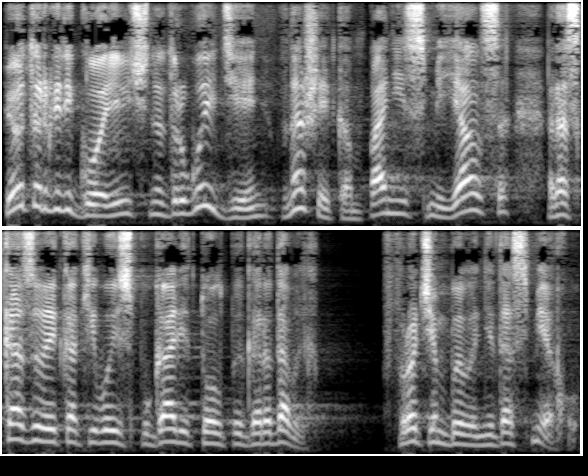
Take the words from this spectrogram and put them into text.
Петр Григорьевич на другой день в нашей компании смеялся, рассказывая, как его испугали толпы городовых. Впрочем, было не до смеху.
